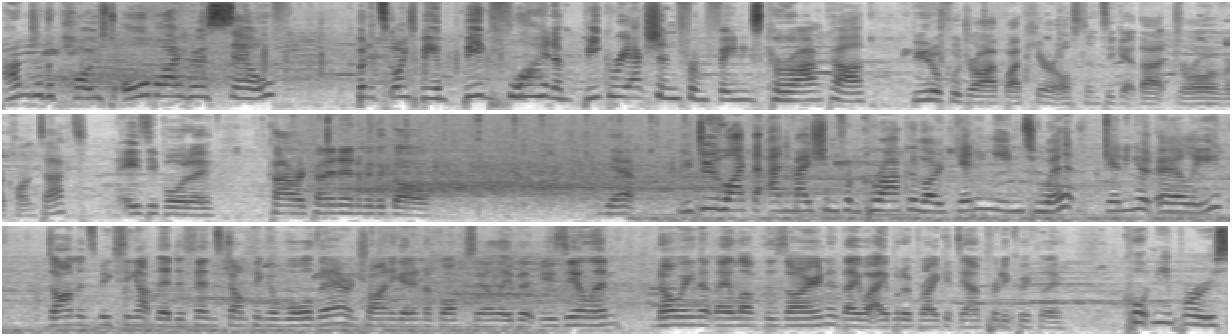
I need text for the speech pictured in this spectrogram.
under the post all by herself. But it's going to be a big fly and a big reaction from Phoenix Karaka. Beautiful drive by Kiera Austin to get that draw of a contact. An easy to Cara Koenen with a goal. Yeah, you do like the animation from Karaka though, getting into it, getting it early. Diamonds mixing up their defence, jumping a wall there and trying to get in a box early. But New Zealand, knowing that they love the zone, they were able to break it down pretty quickly. Courtney Bruce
